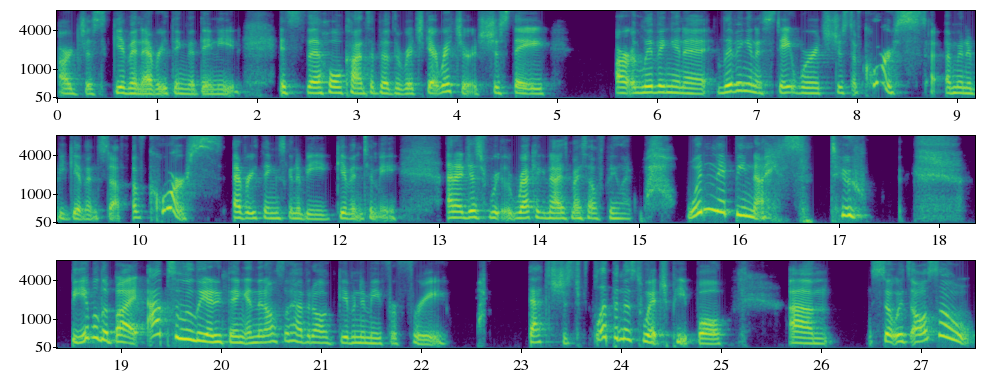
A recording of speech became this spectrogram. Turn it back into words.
are just given everything that they need. It's the whole concept of the rich get richer. It's just they are living in a living in a state where it's just of course i'm going to be given stuff. Of course everything's going to be given to me. And i just re- recognize myself being like wow wouldn't it be nice to be able to buy absolutely anything and then also have it all given to me for free? That's just flipping the switch people. Um so it's also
